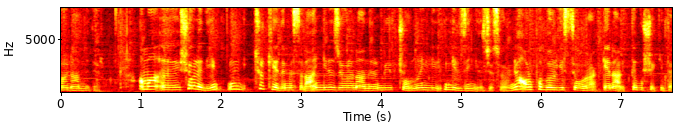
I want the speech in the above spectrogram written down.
önemlidir. Ama e, şöyle diyeyim, Türkiye'de mesela İngilizce öğrenenlerin büyük çoğunluğu İngil- İngiliz İngilizce söyleniyor. Avrupa bölgesi olarak genellikle bu şekilde.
